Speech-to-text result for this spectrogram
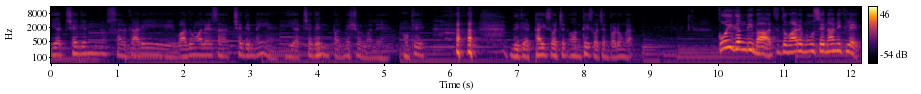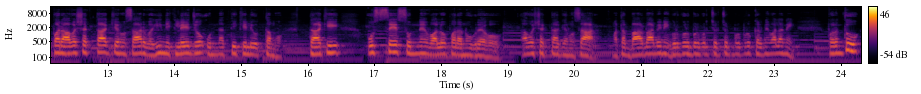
ये अच्छे दिन सरकारी वादों वाले अच्छे दिन नहीं है, ये अच्छे दिन परमेश्वर वाले हैं, ओके? देखिए, अट्ठाईस वचन, उनतीस वचन पढ़ूँगा। कोई गंदी बात तुम्हारे मुँह से ना निकले, पर आवश्यकता के अनुसार वही निकले जो उन्नति के लिए उत्तम हो, ताकि उससे सुनने वालों पर अनुग्रह हो। आवश्यकता के अनुसार। मतलब बार बार भी नहीं गुड़ गुड़ बुड़ चिड़चिड़ बुड़ करने वाला नहीं। परंतु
